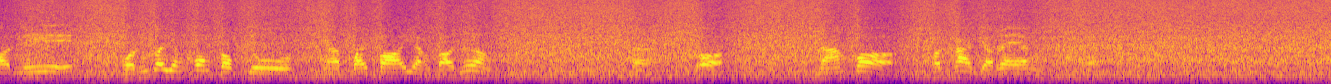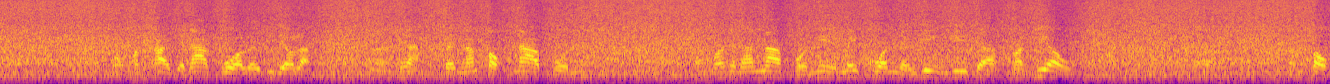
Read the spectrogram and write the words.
อนนี้ฝนก็ยังคงตกอยู่นะปล่อยๆอย่างต่อเนื่องนะก็น้ำก็ค่อนข้างจะแรงนะก็ค่อนข้างจะน่ากลัวเลยทีเดียวล่ะนะเนี่ยเป็นน้ำตกหน้าฝน เพราะฉะนั้นหน้าฝนนี่ไม่ควรอย่างยิ่งที่จะมาเที่ยวน้ำตก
